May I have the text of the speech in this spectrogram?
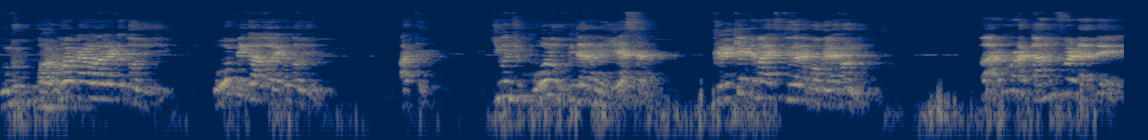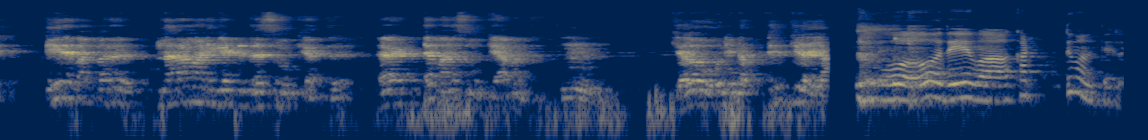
ಒಂದು ಪರ್ವಕಾಲದ ಲೆಕ್ಕ ತೋಜುಜಿ ಕೋಪಿ ಕಾಲದ ಲೆಕ್ಕ ತೋಜುಜಿ. ಅತ್ತೆ ಇವನ್ ಗೋಲು ಉಪ್ಪಿದ ಎಸ್ ಕ್ರಿಕೆಟ್ ಮ್ಯಾಚ್ ತೀವ್ರ ಹೋಗಿಲ್ಲ ಒಂದು ಬರ್ಮುಡ ಕಂಫರ್ಟ್ ಅದೇ. ಹೀರೆ ಪಪ್ಪರ್ ನರಮಣಿ ಗೆಟ್ ಡ್ರೆಸ್ ಮುಖ್ಯ ಅಂತ ಎಡ್ಡೆ ಮನಸ್ಸು ಮುಖ್ಯ ಬಂತ ಹ್ಮ್. ಕೆಲವು ನಿನ್ನ ಪಿಕ್ಕಿಡ ಓ ದೇವಾ ಕಟ್ಟು ಮಲ್ತೇರು.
